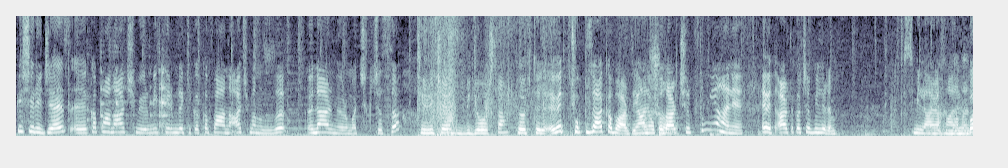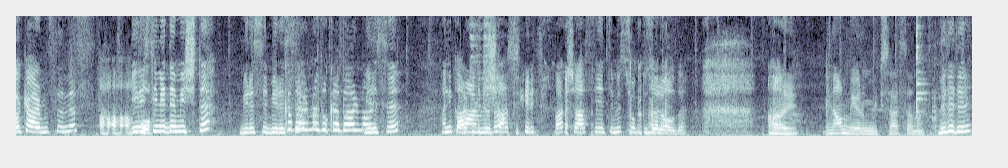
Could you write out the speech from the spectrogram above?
pişireceğiz. Ee, kapağını açmıyorum. İlk 20 dakika kapağını açmanızı önermiyorum açıkçası. Triliçe bir görsen. Köfteli. Evet çok güzel kabardı. Yani o Maşallah. kadar çırptım yani. Evet artık açabilirim. Bismillahirrahmanirrahim. Bakar mısınız? Ah ah ah. Birisi ne demişti? Birisi birisi. Kabarmaz o kabarmaz. Birisi. Hani kabarmıyordu? şahsiyet. Bak şahsiyetimiz çok güzel oldu. Ay. İnanmıyorum Yüksel sana. Ne dedi?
